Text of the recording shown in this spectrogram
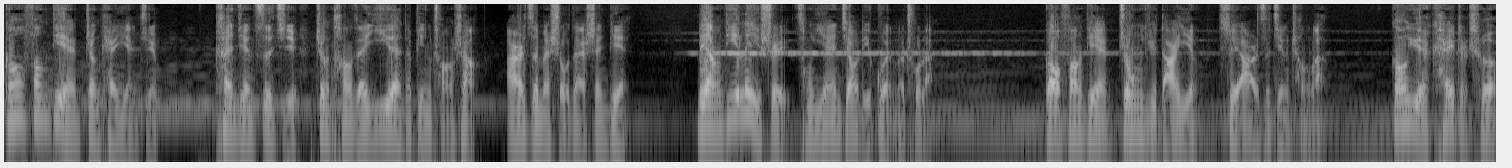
高方殿睁开眼睛，看见自己正躺在医院的病床上，儿子们守在身边，两滴泪水从眼角里滚了出来。高方殿终于答应随儿子进城了。高月开着车，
